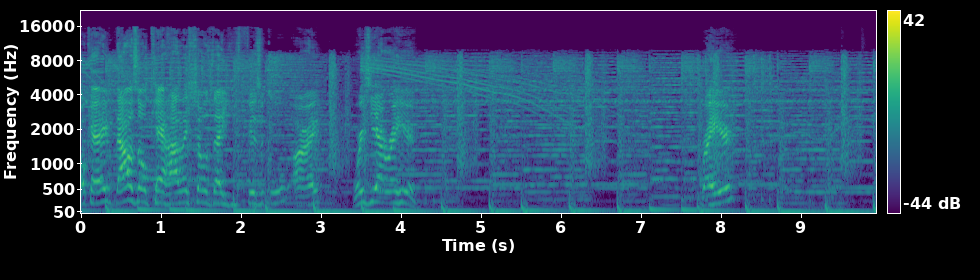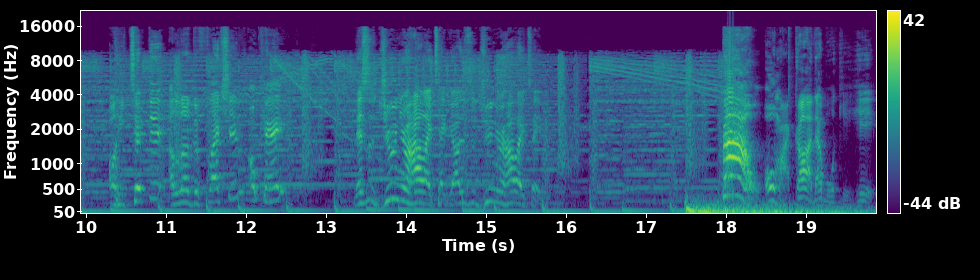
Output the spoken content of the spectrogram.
Okay, that was okay. Highlight shows that he's physical. All right. Where's he at right here? Right here? Oh, he tipped it. A little deflection. Okay. This is junior highlight tape, y'all. This is junior highlight tape. Bow! Oh my god, that will get hit.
